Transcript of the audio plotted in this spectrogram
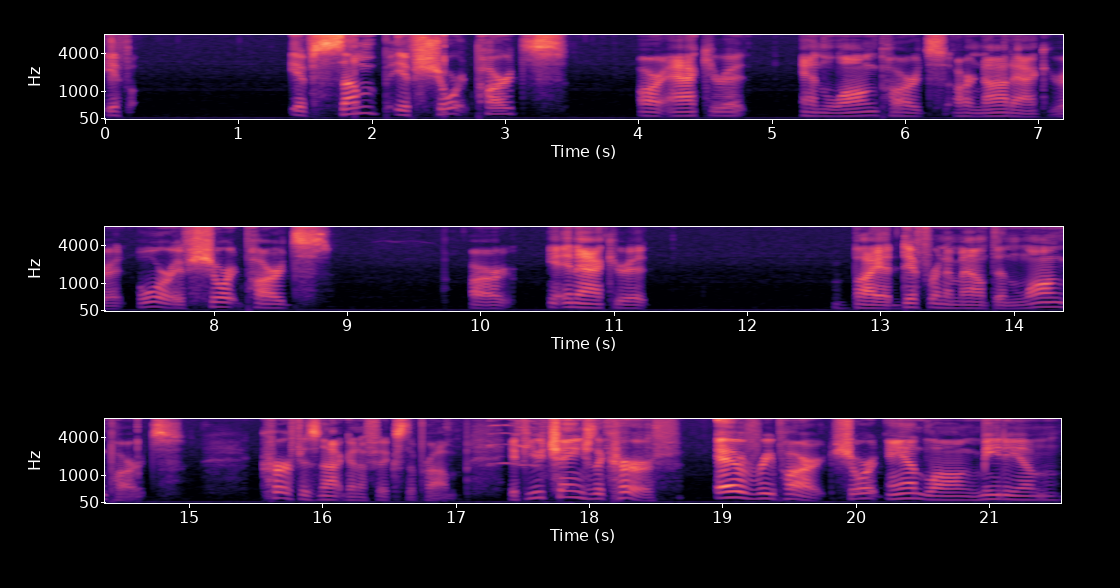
if if some if short parts are accurate and long parts are not accurate, or if short parts are inaccurate by a different amount than long parts, kerf is not going to fix the problem. If you change the kerf, every part, short and long, medium,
